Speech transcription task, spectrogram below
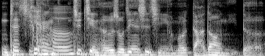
你再去看去检核说这件事情有没有达到你的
